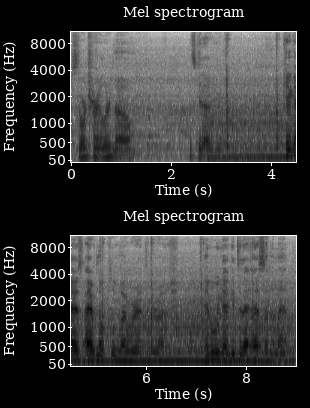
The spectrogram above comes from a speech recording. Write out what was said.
Store trailer? No. Let's get out of here. Okay, guys, I have no clue why we're at the garage. Maybe we gotta get to that S on the map.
